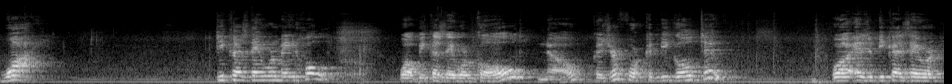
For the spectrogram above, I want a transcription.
Why? Because they were made holy. Well, because they were gold? No, because your fork could be gold too. Well, is it because they were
